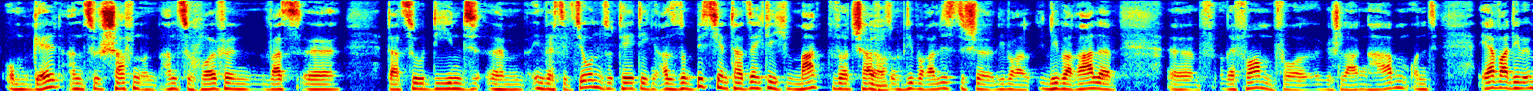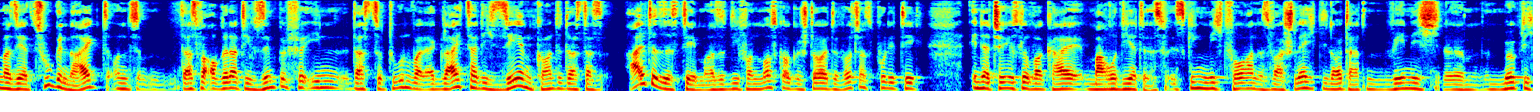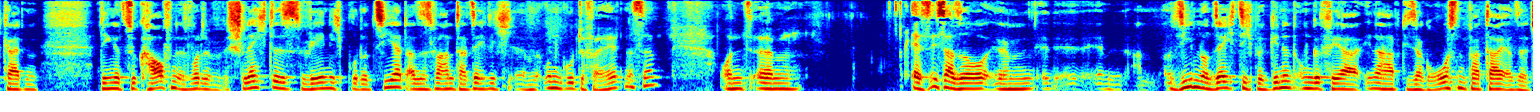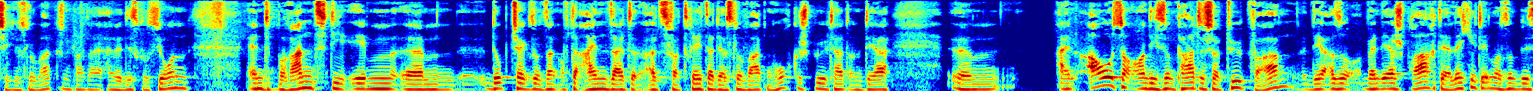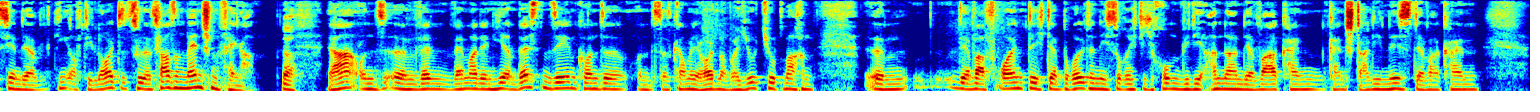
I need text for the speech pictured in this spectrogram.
um Geld anzuschaffen und anzuhäufeln, was äh, dazu dient, ähm, Investitionen zu tätigen. Also so ein bisschen tatsächlich Marktwirtschafts- Ja. und liberalistische, liberal, liberale äh, Reformen vorgeschlagen haben. Und er war dem immer sehr zugeneigt und das war auch relativ simpel für ihn, das zu tun, weil er gleichzeitig sehen konnte, dass das alte System, also die von Moskau gesteuerte Wirtschaftspolitik in der Tschechoslowakei marodierte. Es, es ging nicht voran, es war schlecht, die Leute hatten wenig ähm, Möglichkeiten, Dinge zu kaufen. Es wurde Schlechtes, wenig produziert, also es waren tatsächlich ähm, ungute Verhältnisse. Und ähm, es ist also ähm, äh, 67 beginnend ungefähr innerhalb dieser großen Partei, also der tschechoslowakischen Partei, eine Diskussion entbrannt, die eben ähm, Dubček sozusagen auf der einen Seite als Vertreter der Slowaken hochgespült hat und der ähm, ein außerordentlich sympathischer Typ war, der also, wenn er sprach, der lächelte immer so ein bisschen, der ging auf die Leute zu, das war so ein Menschenfänger. Ja. Ja, und äh, wenn, wenn man den hier im Westen sehen konnte, und das kann man ja heute noch bei YouTube machen, ähm, der war freundlich, der brüllte nicht so richtig rum wie die anderen, der war kein, kein Stalinist, der war kein,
